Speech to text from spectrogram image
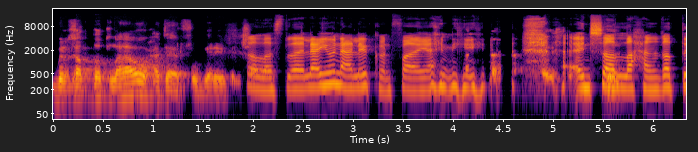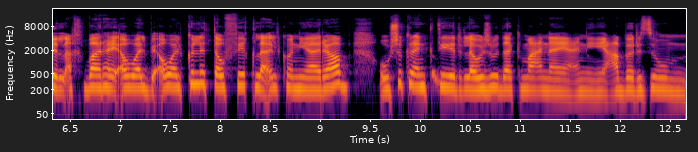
بنخطط لها وحتعرفوا قريب إن شاء الله. خلص العيون عليكم فيعني إن شاء الله حنغطي الأخبار هي أول بأول. كل التوفيق لكم يا رب وشكرا كثير لوجودك معنا يعني عبر زوم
